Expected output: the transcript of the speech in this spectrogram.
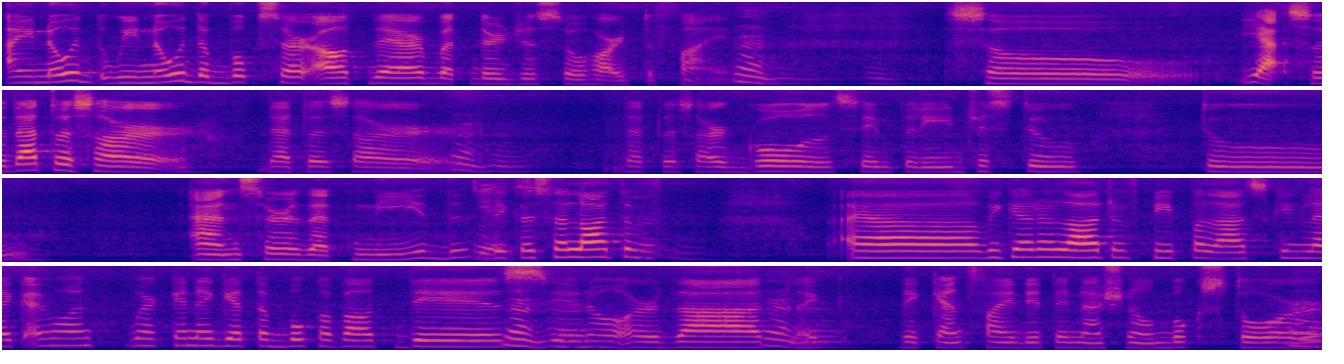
I know we know the books are out there, but they're just so hard to find. Hmm. So yeah, so that was our that was our mm-hmm. that was our goal. Simply just to to answer that need. Yes. because a lot of mm-hmm. uh, we get a lot of people asking like i want where can i get a book about this you mm-hmm. know or that? Like they can't find it in national bookstore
